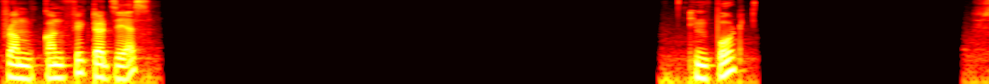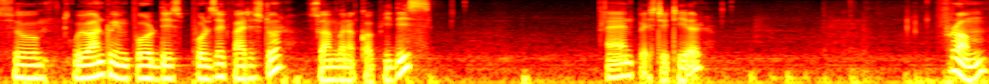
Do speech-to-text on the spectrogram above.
from config.js import so we want to import this project firestore so i'm gonna copy this and paste it here. From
